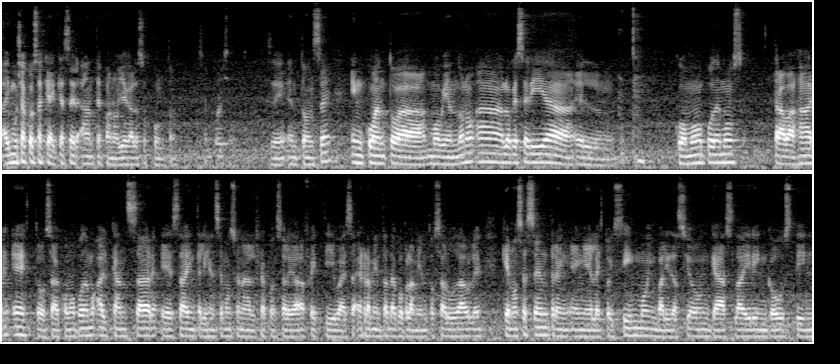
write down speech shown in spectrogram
hay muchas cosas que hay que hacer antes para no llegar a esos puntos. 100%. Sí, entonces, en cuanto a moviéndonos a lo que sería el cómo podemos trabajar esto, o sea, cómo podemos alcanzar esa inteligencia emocional, responsabilidad afectiva, esas herramientas de acoplamiento saludable que no se centren en el estoicismo, invalidación, gaslighting, ghosting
